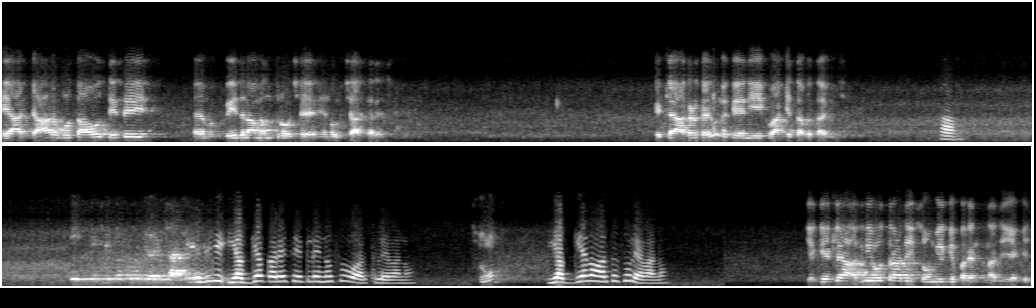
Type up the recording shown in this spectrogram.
એ આ ચાર હોતાઓ તે તે વેદના મંત્રો છે એનો ઉચ્ચાર કરે છે. એટલે આગળ કહ્યું ને કે એની એક વાક્યતા બતાવી છે. યજ્ઞ કરે છે એટલે એનો શું અર્થ લેવાનો? શું? યજ્ઞ નો અર્થ શું લેવાનો? યજ્ઞ એટલે અગ્નિહોત્રાથી સોમયજ્ઞ પર્યંતના જે યજ્ઞ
